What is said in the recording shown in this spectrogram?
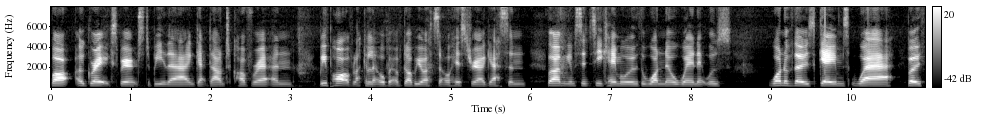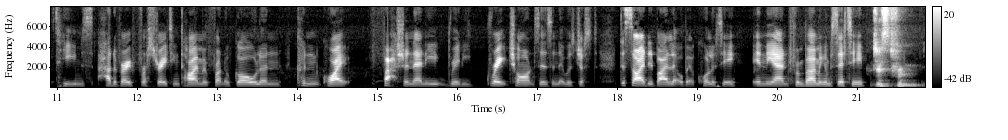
but a great experience to be there and get down to cover it and be part of like a little bit of WSL history, I guess. And Birmingham City came away with a 1 0 win. It was one of those games where both teams had a very frustrating time in front of goal and couldn't quite fashion any really great chances and it was just decided by a little bit of quality in the end from Birmingham City. Just from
